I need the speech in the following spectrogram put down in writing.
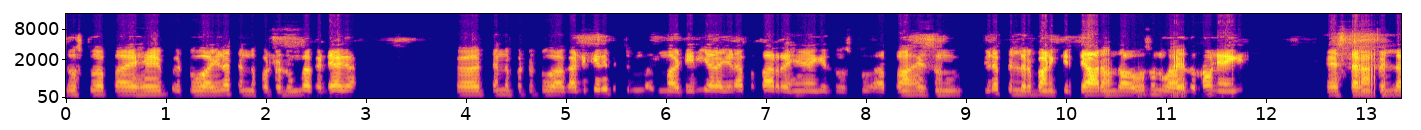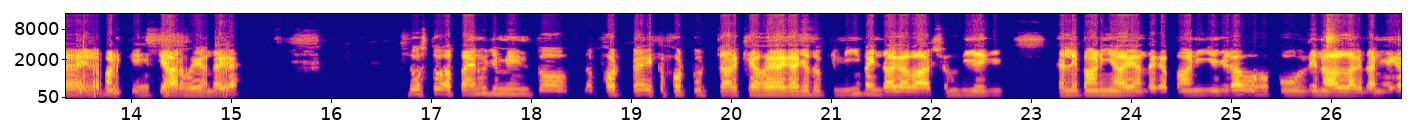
ਦੋਸਤੋ, ਆਪਾਂ ਇਹ ਟੋਆ ਜਿਹੜਾ 3 ਫੁੱਟ ਡੂੰਘਾ ਕੱਢਿਆ ਹੈਗਾ। ਤਿੰਨ ਫੁੱਟ ਟੋਆ ਕੱਢ ਕੇ ਇਹਦੇ ਵਿੱਚ ਮਟੀਰੀਅਲ ਆ ਜਿਹੜਾ ਆਪਾਂ ਭਰ ਰਹੇ ਹੈਗੇ। ਦੋਸਤੋ, ਆਪਾਂ ਇਸ ਨੂੰ ਜਿਹੜਾ ਪਿੱਲਰ ਬਣ ਕੇ ਤਿਆਰ ਹੁੰਦਾ, ਉਹ ਤੁਹਾਨੂੰ ਅੱਜ ਦਿਖਾਉਣੇ ਹੈਗੇ। ਇਸ ਤਰ੍ਹਾਂ ਪਿੱਲਰ ਜਿਹੜਾ ਬਣ ਕੇ ਇਹ ਤਿਆਰ ਹੋ ਜਾਂਦਾ ਹੈਗਾ। ਦੋਸਤੋ, ਆਪਾਂ ਇਹਨੂੰ ਜ਼ਮੀਨ ਤੋਂ ਫੁੱਟ, ਇੱਕ ਫੁੱਟ ਉੱਚਾ ਰੱਖਿਆ ਹੋਇਆ ਹੈਗਾ, ਜਦੋਂ ਕਿ ਮੀਂਹ ਪੈਂਦਾ ਹੈਗਾ, ਬਾਰਿਸ਼ ਹੁੰਦੀ ਹੈਗੀ, ਥੱਲੇ ਪਾਣੀ ਆ ਜਾਂਦਾ ਹੈਗਾ, ਪਾਣੀ ਹੈ ਜਿਹੜਾ, ਉਹ ਪੂਲ ਦੇ ਨਾਲ ਲੱਗਦਾ ਨਹੀਂ ਹੈਗਾ,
